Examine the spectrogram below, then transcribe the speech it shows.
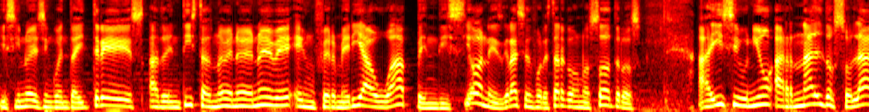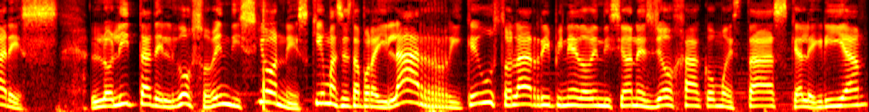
1953, Adventistas 999, Enfermería UAP, bendiciones, gracias por estar con nosotros. Ahí se unió Arnaldo Solares, Lolita del Gozo, bendiciones. ¿Quién más está por ahí? Larry, qué gusto Larry Pinedo, bendiciones. Joja, ¿cómo estás? Qué alegría.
